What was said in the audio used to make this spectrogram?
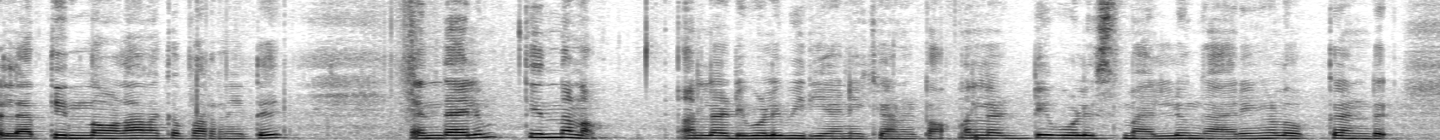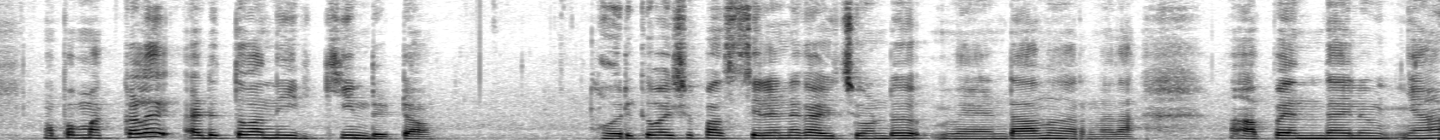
അല്ല തിന്നോളാം എന്നൊക്കെ പറഞ്ഞിട്ട് എന്തായാലും തിന്നണം. നല്ല അടിപൊളി ബിരിയാണിയൊക്കെയാണ് കേട്ടോ നല്ല അടിപൊളി സ്മെല്ലും കാര്യങ്ങളും ഒക്കെ ഉണ്ട്. അപ്പോൾ മക്കൾ അടുത്ത് വന്ന് ഇരിക്കുന്നുണ്ട് കേട്ടോ അവർക്ക് പക്ഷെ ഫസ്റ്റിൽ തന്നെ കഴിച്ചുകൊണ്ട് വേണ്ടാന്ന് പറഞ്ഞതാ. അപ്പോൾ എന്തായാലും ഞാൻ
